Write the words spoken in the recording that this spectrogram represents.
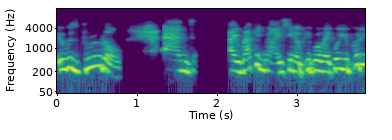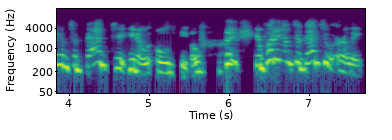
It was brutal. And I recognize, you know, people are like, well, you're putting him to bed to, you know, old people, you're putting him to bed too early.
